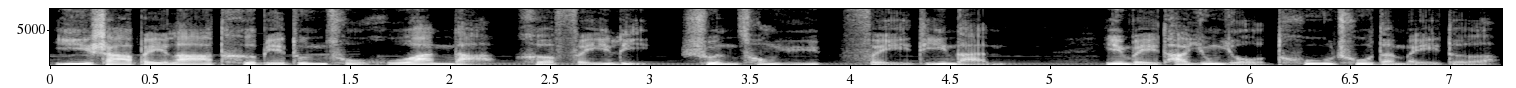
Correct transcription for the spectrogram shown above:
伊莎贝拉特别敦促胡安娜和腓力顺从于斐迪南。因为他拥有突出的美德，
